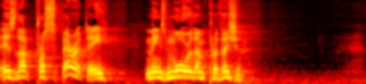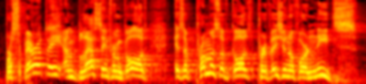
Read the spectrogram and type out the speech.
is that prosperity means more than provision. Prosperity and blessing from God is a promise of God's provision of our needs,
